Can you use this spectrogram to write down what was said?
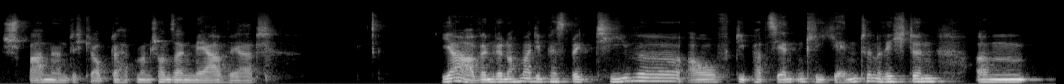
spannend. Ich glaube, da hat man schon seinen Mehrwert. Ja, wenn wir nochmal die Perspektive auf die Patienten, Klienten richten, ähm,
